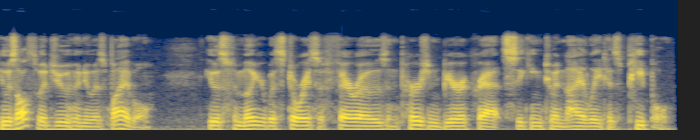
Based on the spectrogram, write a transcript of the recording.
He was also a Jew who knew his Bible. He was familiar with stories of pharaohs and Persian bureaucrats seeking to annihilate his people,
